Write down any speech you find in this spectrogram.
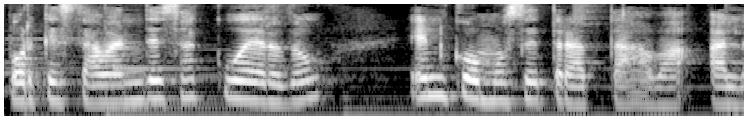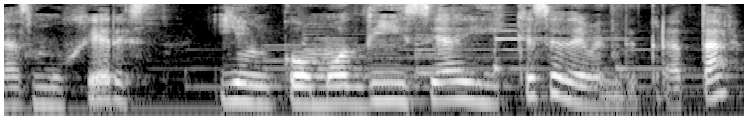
porque estaba en desacuerdo en cómo se trataba a las mujeres y en cómo dice ahí que se deben de tratar.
